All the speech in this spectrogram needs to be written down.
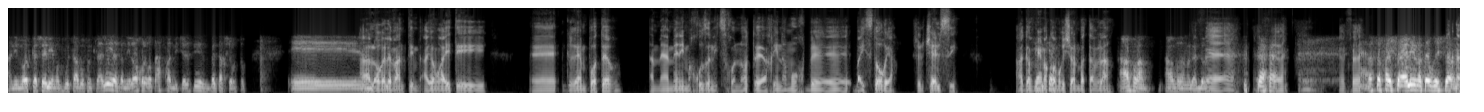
אני מאוד קשה לי עם הקבוצה באופן כללי, אז אני לא יכול לראות אף אחד מצ'לסי, אז בטח שאותו. אה, אה, לא רלוונטי. היום ראיתי אה, גרם פוטר, המאמן עם אחוז הניצחונות אה, הכי נמוך ב- בהיסטוריה של צ'לסי. אגב, כן, מי מקום כן. ראשון בטבלה? אברהם, אברהם הגדול. יפה, יפה, יפה. אה, בסוף הישראלי מקום ראשון.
